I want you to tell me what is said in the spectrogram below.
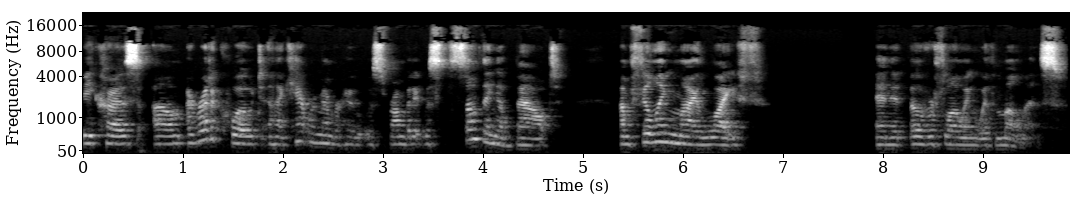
because um, I read a quote and I can't remember who it was from, but it was something about I'm filling my life and it overflowing with moments.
